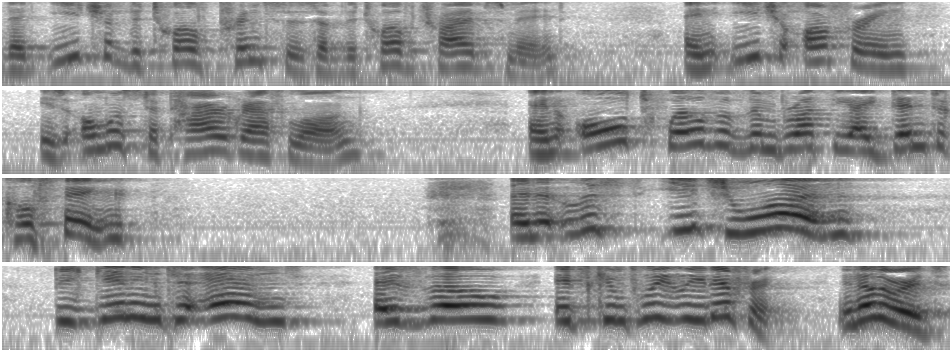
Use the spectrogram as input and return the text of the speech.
that each of the 12 princes of the 12 tribes made, and each offering is almost a paragraph long, and all 12 of them brought the identical thing. And it lists each one beginning to end as though it's completely different. In other words,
